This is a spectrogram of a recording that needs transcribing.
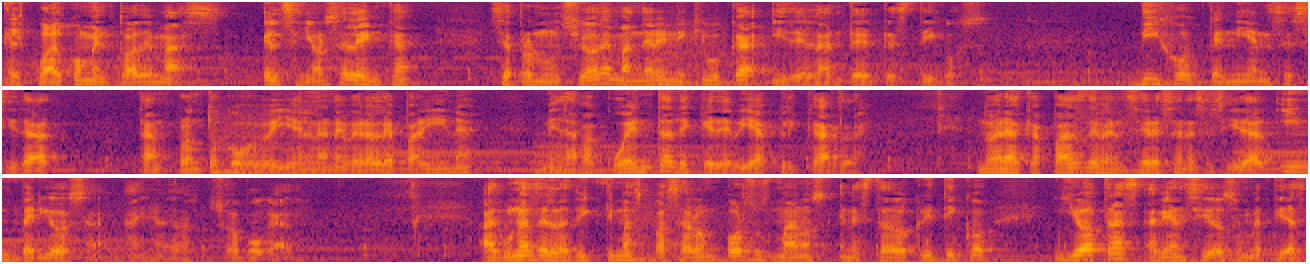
el cual comentó además, el señor Selenka se pronunció de manera inequívoca y delante de testigos. Dijo tenía necesidad, tan pronto como veía en la nevera la heparina, me daba cuenta de que debía aplicarla. No era capaz de vencer esa necesidad imperiosa, añadió su abogado. Algunas de las víctimas pasaron por sus manos en estado crítico y otras habían sido sometidas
